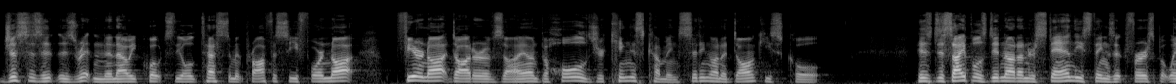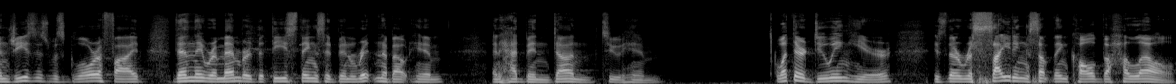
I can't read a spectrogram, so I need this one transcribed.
just as it is written. And now he quotes the Old Testament prophecy For not, fear not, daughter of Zion, behold, your king is coming, sitting on a donkey's colt. His disciples did not understand these things at first, but when Jesus was glorified, then they remembered that these things had been written about him and had been done to him. What they're doing here is they're reciting something called the Hallel.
